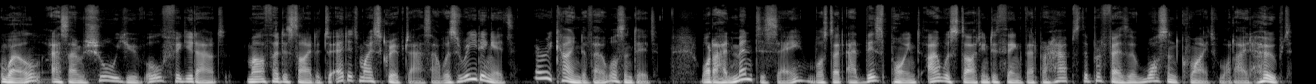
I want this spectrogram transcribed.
Well, as I'm sure you've all figured out, Martha decided to edit my script as I was reading it. Very kind of her, wasn't it? What I had meant to say was that at this point I was starting to think that perhaps the professor wasn't quite what I'd hoped,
